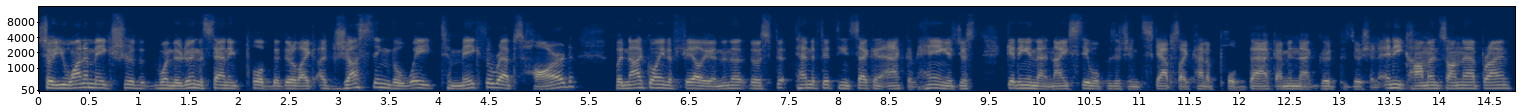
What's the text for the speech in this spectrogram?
So you want to make sure that when they're doing the standing pull-up, that they're like adjusting the weight to make the reps hard, but not going to failure. And then the, those 10 to 15 second active hang is just getting in that nice stable position. Scaps like kind of pulled back. I'm in that good position. Any comments on that, Brian?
